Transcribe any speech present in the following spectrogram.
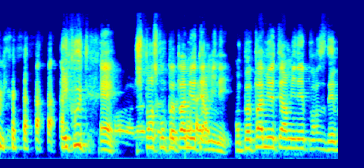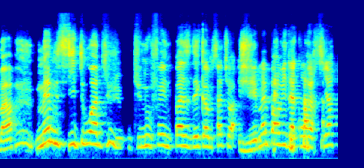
Écoute, eh, Oh je pense qu'on peut pas mieux terminer. On peut pas mieux terminer pour ce débat. Même si toi, tu, tu nous fais une passe D comme ça, tu vois, j'ai même pas envie de la convertir.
